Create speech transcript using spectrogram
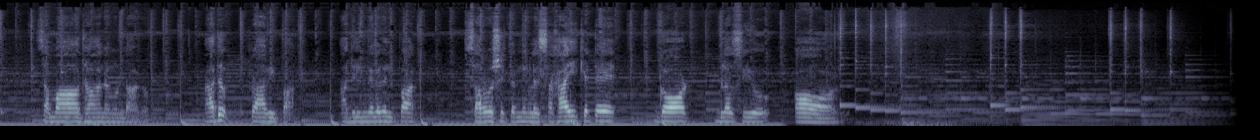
സമാധാനമുണ്ടാകും. അത് പ്രാപിപ്പാൻ അതിൽ നിലനിൽപ്പാൻ സർവശക്തൻ നിങ്ങളെ സഹായിക്കട്ടെ. God bless you all.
